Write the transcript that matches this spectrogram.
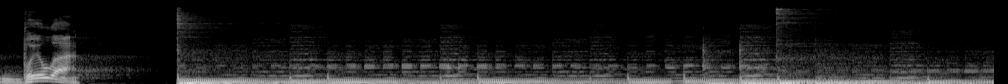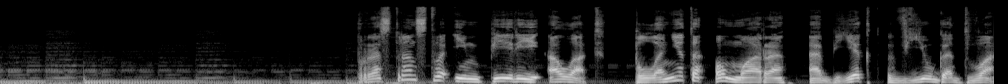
была. Пространство империи Алат. Планета Омара. Объект Вьюга-2.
